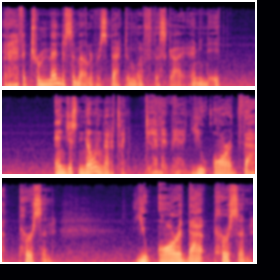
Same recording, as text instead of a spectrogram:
And I have a tremendous amount of respect and love for this guy. I mean, it. And just knowing that, it's like, damn it, man, you are that person. You are that person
